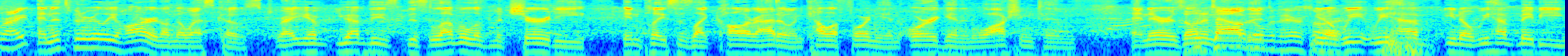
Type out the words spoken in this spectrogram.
Right. And it's been really hard on the West Coast, right? You have you have these this level of maturity in places like Colorado and California and Oregon and Washington and Arizona now. that, there, you know, we, we have you know we have maybe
